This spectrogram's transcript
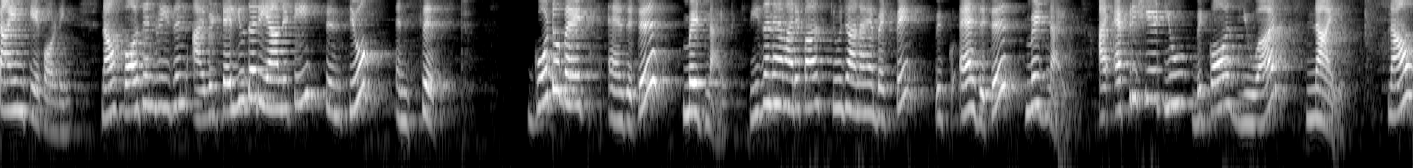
time के according now cause and reason I will tell you the reality since you insist go to bed as it is midnight reason है हमारे पास क्यों जाना है बेड पे as it is midnight I appreciate you because you are nice now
